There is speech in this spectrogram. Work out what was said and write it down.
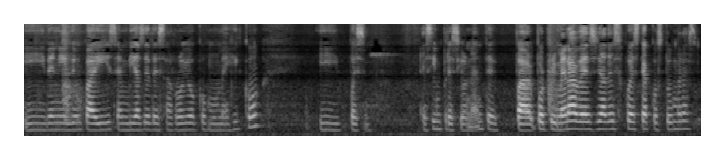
y venir de un país en vías de desarrollo como México y pues es impresionante. Por primera vez ya después te acostumbras.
